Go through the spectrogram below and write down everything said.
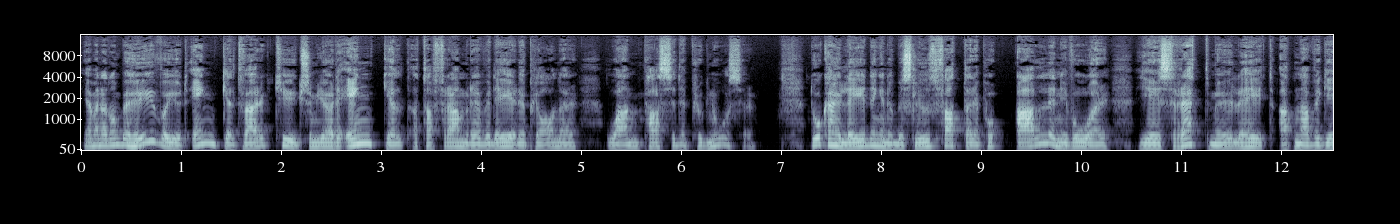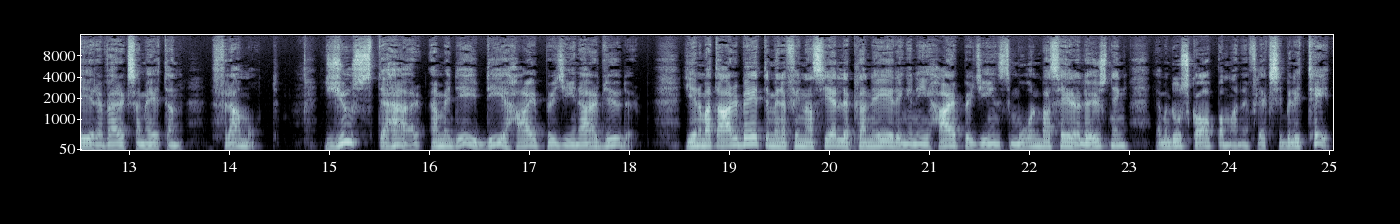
jag menar de behöver ju ett enkelt verktyg som gör det enkelt att ta fram reviderade planer och anpassade prognoser. Då kan ju ledningen och beslutsfattare på alla nivåer ges rätt möjlighet att navigera verksamheten framåt. Just det här, ja men det är ju det Hypergene erbjuder. Genom att arbeta med den finansiella planeringen i Hypergenes molnbaserade lösning, ja men då skapar man en flexibilitet.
